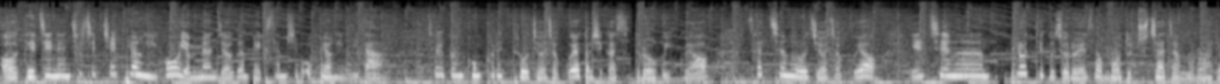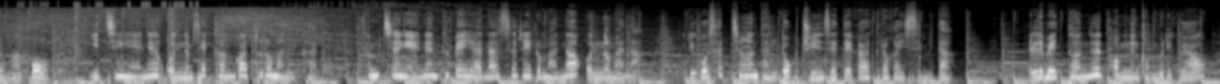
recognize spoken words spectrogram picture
어, 대지는 77평이고 연면적은 135평입니다. 철근 콘크리트로 지어졌고요. 도시가스 들어오고 있고요. 4층으로 지어졌고요. 1층은 피로티 구조로 해서 모두 주차장으로 활용하고 2층에는 원룸 3칸과 투룸 1칸 3층에는 투베이 하나, 쓰리룸 하나, 원룸 하나 그리고 4층은 단독 주인 세대가 들어가 있습니다. 엘리베이터는 없는 건물이고요.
